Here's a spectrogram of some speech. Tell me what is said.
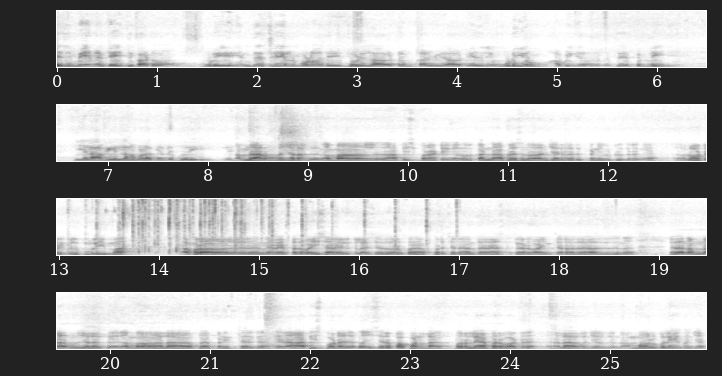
எதுவுமே நம்ம ஜெயித்து காட்டுவோம். முடியும் எந்த செயல் போனாலும் சரி தொழிலாகட்டும் கல்வியாகட்டும் எதுலையும் முடியும் அப்படிங்கிறத பண்ணி இயலாமல் இல்லாமல் என்று கூறி நம்மளால் முடிஞ்ச அளவுக்கு நம்ம ஆஃபீஸ் போராட்டி ஒரு கண் ஆப்ரேஷன் ஒரு அஞ்சாறு பேருக்கு பண்ணி விட்டுருக்குறோங்க. லோட்டரி கிளப் மூலியமா. அப்புறம் நிறைய பேர் வயசானவர்களுக்கெல்லாம் ஏதோ ஒரு ப- பிரச்சனை இந்த ரேஷன் கார்டு வாங்கி தர்றது அது இதுன்னு ஏதோ நம்மளால் முடிஞ்ச அளவுக்கு நம்ம எல்லாம் இப்போ பண்ணிட்டு தான் இருக்கோம். ஏன்னா ஆஃபீஸ் போட்டாச்சும் கொஞ்சம் சிறப்பாக பண்ணலாம் ஒரு லேபர் வாட்ரு எல்லாம் கொஞ்சம் நம்மளுக்குள்ளேயே கொஞ்சம்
